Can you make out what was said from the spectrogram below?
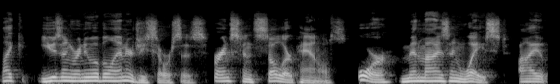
like using renewable energy sources, for instance, solar panels, or minimizing waste by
